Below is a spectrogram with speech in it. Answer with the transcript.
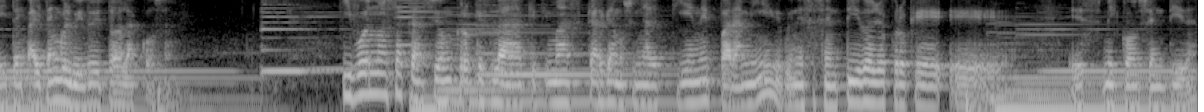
Y ahí tengo el video y toda la cosa. Y bueno, esa canción creo que es la que más carga emocional tiene para mí. En ese sentido, yo creo que eh, es mi consentida.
